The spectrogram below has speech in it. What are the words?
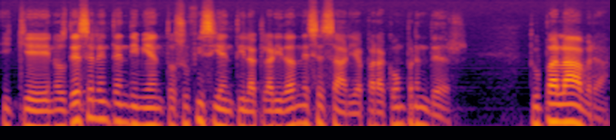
y que nos des el entendimiento suficiente y la claridad necesaria para comprender tu palabra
